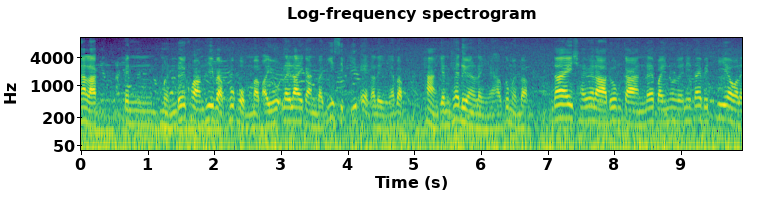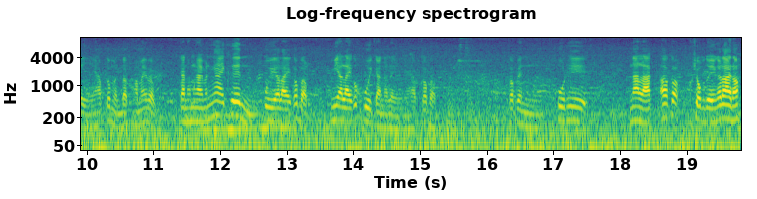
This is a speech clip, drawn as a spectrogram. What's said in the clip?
น่ารักเป็นเหมือนด้วยความที่แบบพวกผมแบบอายุไล่ๆกันแบบ 20 21 อะไรอย่างเงี้ยแบบห่างกันแค่เดือนอะไรอย่างเงี้ยครับก็เหมือนแบบได้ใช้เวลาร่วมกันได้ไปนู่นเลยนี่ได้ไปเที่ยวอะไรอย่างเงี้ยครับก็เหมือนแบบทำให้แบบการทำงานมันง่ายขึ้น คุยอะไรก็แบบมีอะไรก็คุยกันอะไรอย่างเงี้ยครับก็แบบก็เป็นคู่ที่น่ารักอ้าวก็ชมตัวเองก็ได้เนาะ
